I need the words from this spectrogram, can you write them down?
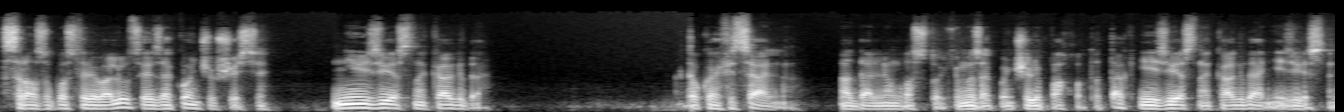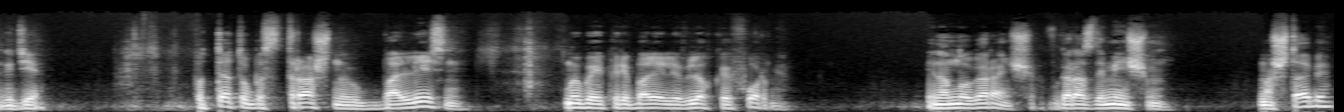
сразу после революции, закончившейся неизвестно когда. Только официально на Дальнем Востоке мы закончили поход. А так неизвестно когда, неизвестно где. Вот эту бы страшную болезнь мы бы и переболели в легкой форме. И намного раньше, в гораздо меньшем масштабе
